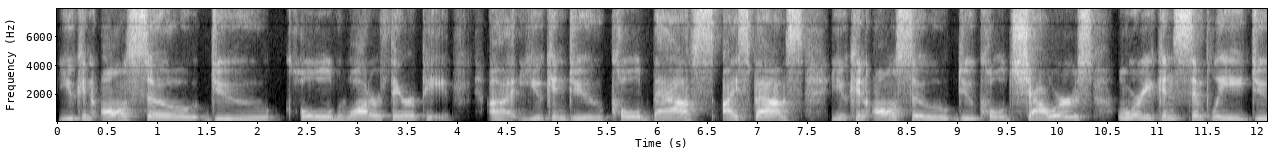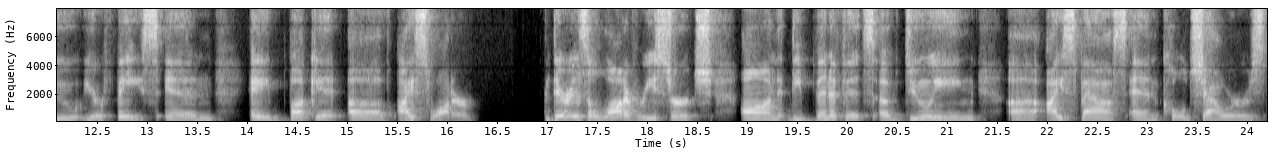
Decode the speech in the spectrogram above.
You can also do cold water therapy. Uh, you can do cold baths, ice baths. You can also do cold showers, or you can simply do your face in a bucket of ice water. There is a lot of research on the benefits of doing uh, ice baths and cold showers.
